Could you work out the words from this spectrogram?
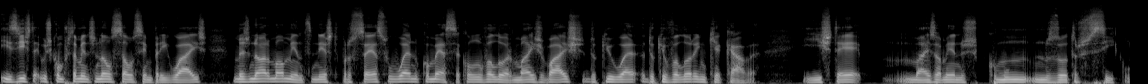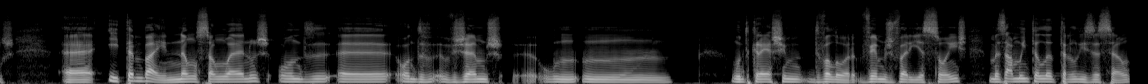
existem, os comportamentos não são sempre iguais, mas normalmente neste processo o ano começa com um valor mais baixo do que o, do que o valor em que acaba. E isto é mais ou menos comum nos outros ciclos. Uh, e também não são anos onde, uh, onde vejamos um, um, um, decréscimo de valor. Vemos variações, mas há muita lateralização.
